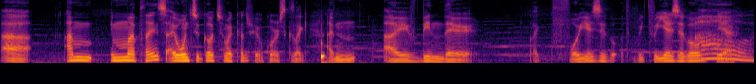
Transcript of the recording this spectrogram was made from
Uh, I'm in my plans. I want to go to my country, of course, because like I'm, I've been there, like four years ago, three, three years ago. Oh. Yeah.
